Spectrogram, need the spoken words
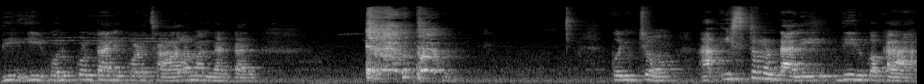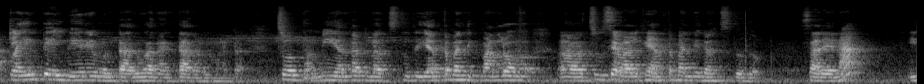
దీ- ఈ కొనుక్కుంటానికి కూడా చాలా మంది అంటారు. కొంచెం ఇష్టం ఉండాలి దీనికి ఒక క్లయింటేల్ వేరే ఉంటారు అని అంటారు అనమాట చూద్దాం మీ అందరికి నచ్చుతుంది. ఎంతమందికి మనలో చూసే వాళ్ళకి ఎంతమంది నచ్చుతుందో. సరేనా? ఈ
